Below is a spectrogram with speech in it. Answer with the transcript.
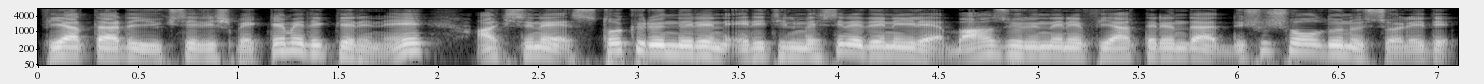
fiyatlarda yükseliş beklemediklerini, aksine stok ürünlerin eritilmesi nedeniyle bazı ürünlerin fiyatlarında düşüş olduğunu söyledi.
